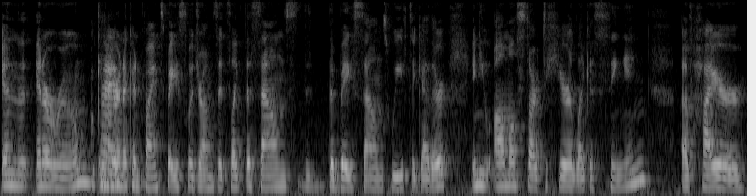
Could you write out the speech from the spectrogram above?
in the, in a room when you're in a confined space with drums. It's like the sounds the, the bass sounds weave together and you almost start to hear like a singing of higher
